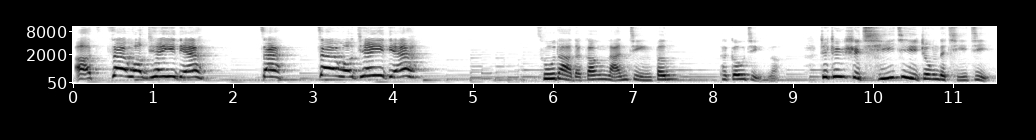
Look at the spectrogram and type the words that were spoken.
啊，再往前一点，再再往前一点。粗大的钢缆紧绷，它勾紧了。这真是奇迹中的奇迹。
